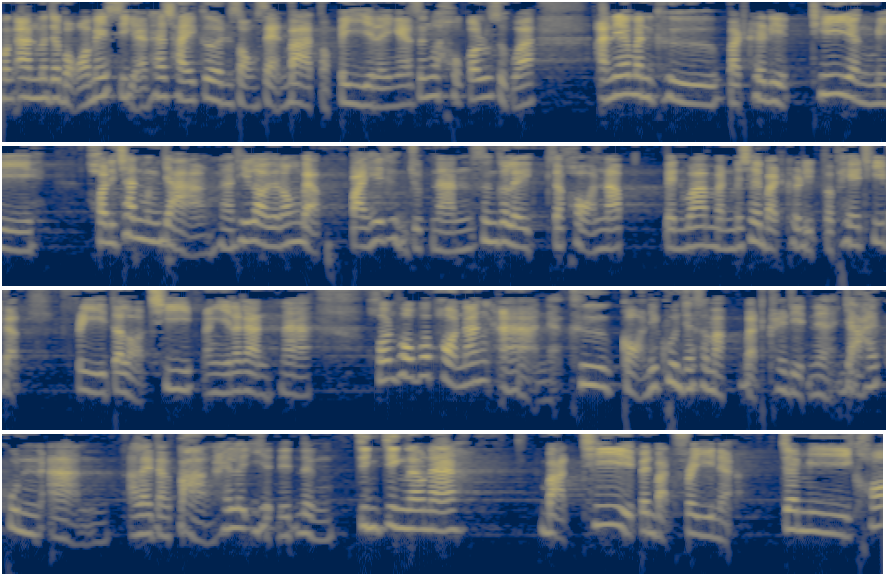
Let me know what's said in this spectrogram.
บางอันมันจะบอกว่าไม่เสียถ้าใช้เกิน 2 0 0 0 0 0 บาทต่อปีอะไรเงี้ยซึ่งเราก็รู้สึกว่า อันนี้มันคือบัตรเครดิตที่ยังมี condition บางอย่างนะที่เราจะต้องแบบไปให้ถึงจุดนั้น ซึ่งก็เลยจะขอนับเป็นว่ามันไม่ใช่บัตรเครดิตประเภทที่แบบฟรีตลอดชีพอย่างนี้แล้วกันนะ ค้นพบว่าพอนั่งอ่านเนี่ยคือก่อนที่คุณจะสมัครบัตรเครดิตเนี่ยอยากให้คุณอ่านอะไรต่างๆ ให้ละเอียดนิดนึงจริง ๆ แล้วนะ บัตรที่เป็นบัตรฟรีเนี่ยจะมีข้อ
